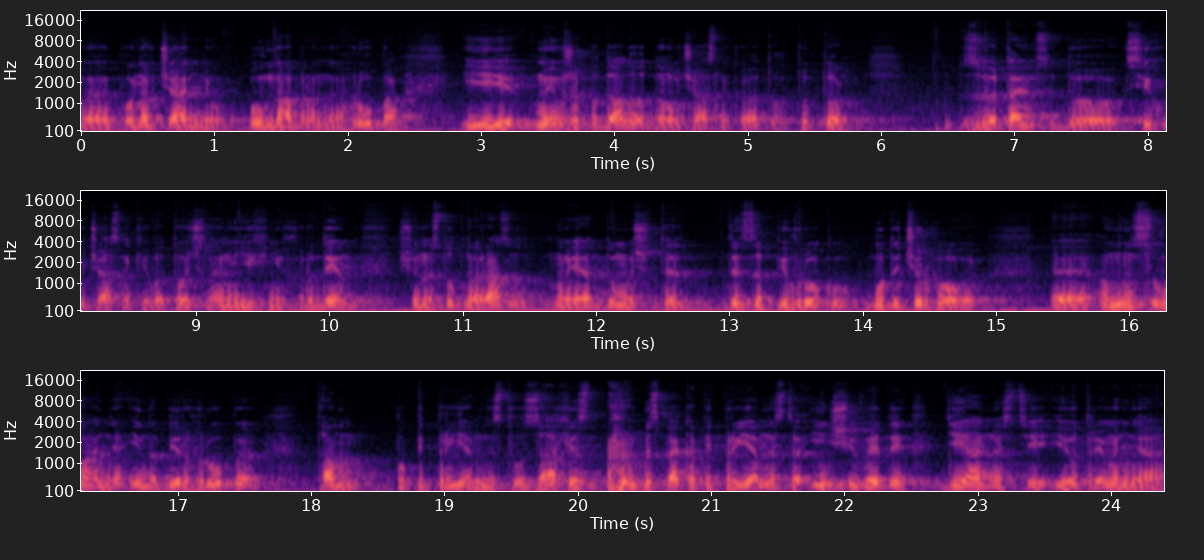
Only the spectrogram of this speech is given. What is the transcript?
е, по навчанню був набрана група, і ми вже подали одного учасника АТО. Тобто звертаємося до всіх учасників АТО, членів їхніх родин, що наступного разу, ну я думаю, що десь за півроку буде чергове анонсування і набір групи. Там по підприємництву, захист, безпека підприємництва, інші види діяльності і отримання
